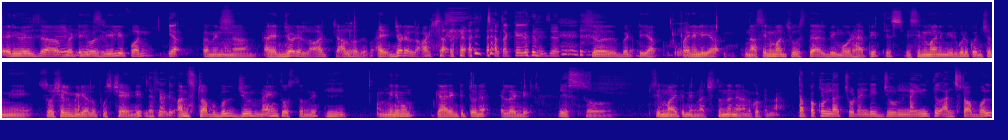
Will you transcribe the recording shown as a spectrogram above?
Anyways but it was really fun yeah I mean I enjoyed a lot చాలా I enjoyed a lot sir చాలా చక్కగా ఉంది sir so but yeah finally yeah నా సినిమాని చూస్తే I'll be more happy Yes. ఈ సినిమాని మీరు కూడా కొంచెం మీ సోషల్ మీడియాలో పుష్ చేయండి. అన్స్టాపబుల్ జూన్ నైన్త్ వస్తుంది. మినిమం గ్యారంటీతోనే వెళ్ళండి. సో సినిమా అయితే మీకు నచ్చుతుందని నేను అనుకుంటున్నా. తప్పకుండా చూడండి. జూన్ నైన్త్ అన్స్టాపబుల్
